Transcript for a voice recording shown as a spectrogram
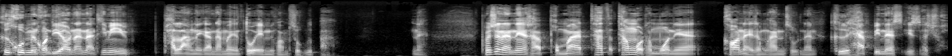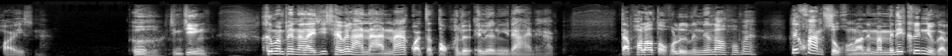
คือคุณเป็นคนเดียวนั้นนะที่มีพลังในการทำให้ตัวเองมีความสุขหรือเปล่านะเพราะฉะนั้นเนี่ยครับผมว่าถ้าทั้งหมดทั้งมวลเนี่ยข้อไหนสำคัญสุดนั้น คือ happiness is a choice นะเออ จริง ๆ คือมันเป็นอะไรที่ใช้เวลานานมากกว่าจะตกผลึกไอ้เรื่องนี้ได้นะครับ แต่พอเราตกผลึกเรื่องนี้เราพบว่าเฮ้ยความสุขของเราเนี่ยมันไม่ได้ขึ้นอยู่กับ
